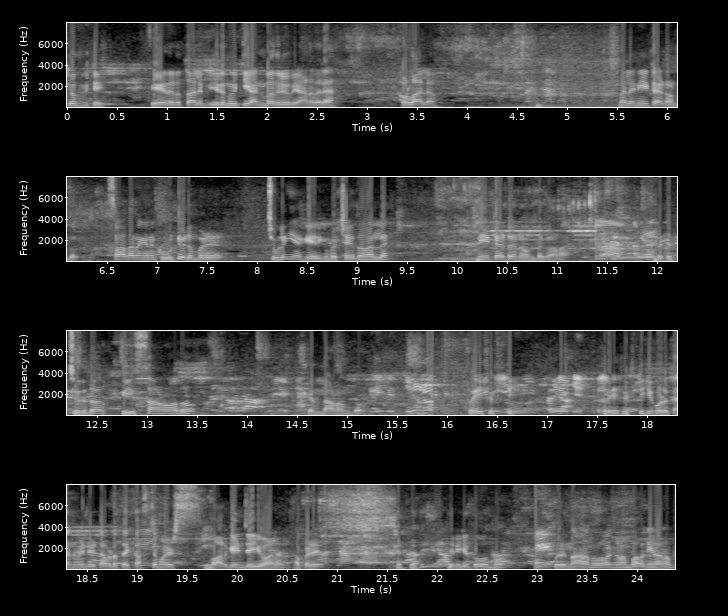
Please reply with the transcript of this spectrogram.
ടു ഫിഫ്റ്റി ഏതെടുത്താലും ഇരുന്നൂറ്റി അൻപത് രൂപയാണ് വില. കൊള്ളാലോ. നല്ല നീറ്റായിട്ടുണ്ട്. സാധാരണ ഇങ്ങനെ കൂട്ടിയിടുമ്പോൾ ചുളുങ്ങിയൊക്കെ ആയിരിക്കും. പക്ഷെ ഇത് നല്ല നീറ്റായിട്ട് തന്നെ ഉണ്ട് കാണാൻ. ഇതൊക്കെ ചുരിദാർ പീസാണോ അതോ എന്താണോ എന്തോ ത്രീ ഫിഫ്റ്റി ത്രീ ഫിഫ്റ്റിക്ക് കൊടുക്കാൻ വേണ്ടിയിട്ട് അവിടുത്തെ കസ്റ്റമേഴ്സ് ബാർഗെയിൻ ചെയ്യുവാണ്. അപ്പോഴേ എനിക്ക് തോന്നുന്നു ഒരു നാനൂറെങ്ങണം പറഞ്ഞു കാണും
